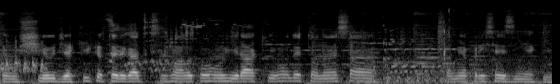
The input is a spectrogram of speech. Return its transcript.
Tem um shield aqui que eu tô ligado que esses malucos vão virar aqui e vão detonar essa, essa minha princesinha aqui.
